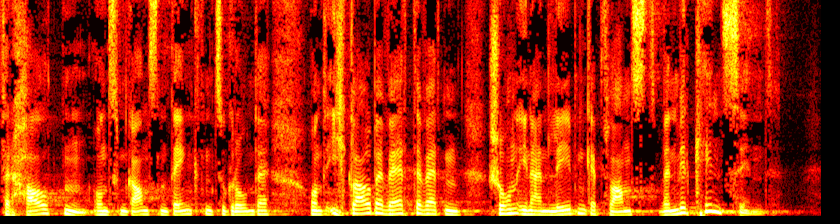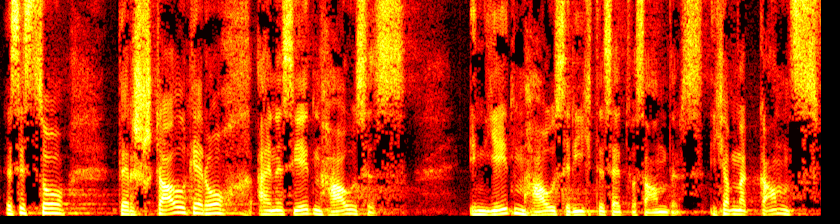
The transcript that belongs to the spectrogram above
Verhalten, unserem ganzen Denken zugrunde. Und ich glaube, Werte werden schon in ein Leben gepflanzt, wenn wir Kind sind. Es ist so der Stallgeruch eines jeden Hauses. In jedem Haus riecht es etwas anders. Ich habe eine ganz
